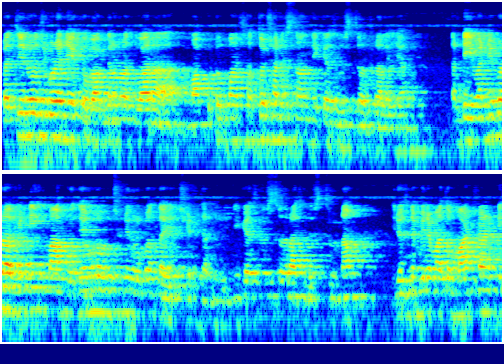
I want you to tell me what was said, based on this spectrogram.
ప్రతిరోజు కూడా నీ యొక్క వాగ్దానముల ద్వారా మా కుటుంబాన్ని సంతోషాన్ని ఇస్తాను నీకే స్తోత్రాలు అయ్యా. అంటే ఇవన్నీ కూడా విని మా హృదయంలో ఉంచుకునే రూపం దయచేయండి తండ్రి. నీకే స్తోత్రాలు చెల్లిస్తున్నాం ఈ రోజున మీరే మాతో మాట్లాడండి.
